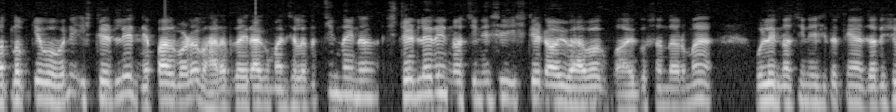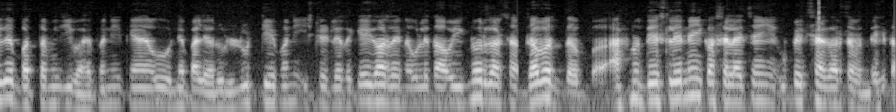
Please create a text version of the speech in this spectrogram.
मतलब के भयो भने स्टेटले नेपालबाट भारत गइरहेको मान्छेलाई त चिन्दैन। स्टेटले नै नचिनेपछि स्टेट अभिभावक भएको सन्दर्भमा उसले नचिनेपछि त त्यहाँ जतिसुकै बदतमिजी भए पनि त्यहाँ ऊ नेपालीहरू लुटिए पनि स्टेटले त केही गर्दैन। उसले त अब इग्नोर गर्छ। जब आफ्नो देशले नै कसैलाई चाहिँ उपेक्षा गर्छ भनेदेखि त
